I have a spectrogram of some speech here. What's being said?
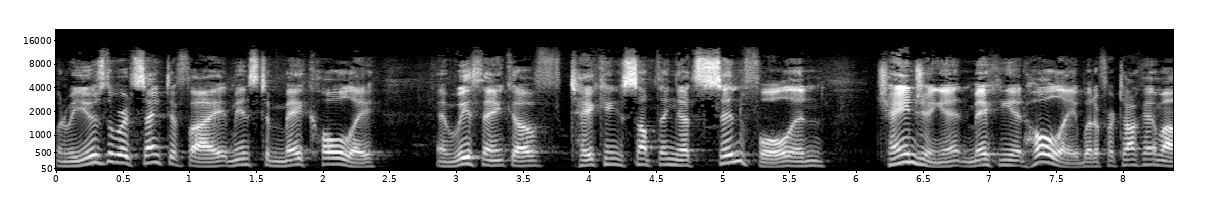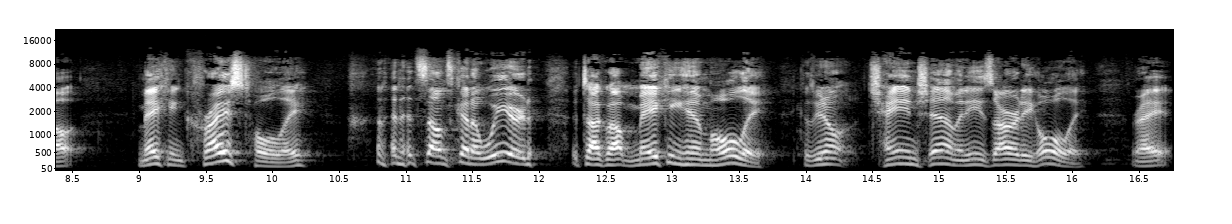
when we use the word sanctify, it means to make holy and we think of taking something that's sinful and changing it and making it holy. But if we're talking about making Christ holy, then it sounds kind of weird to talk about making him holy because we don't change him and he's already holy, right?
